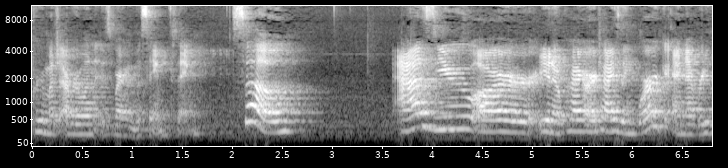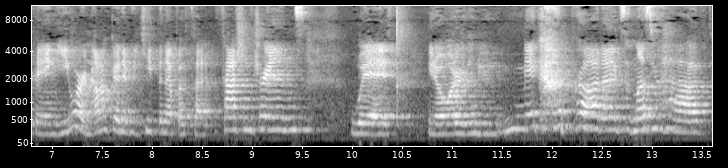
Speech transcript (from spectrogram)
pretty much everyone is wearing the same thing. So as you are, you know, prioritizing work and everything, you are not going to be keeping up with fashion trends, with, you know, what are the new makeup products, unless you have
